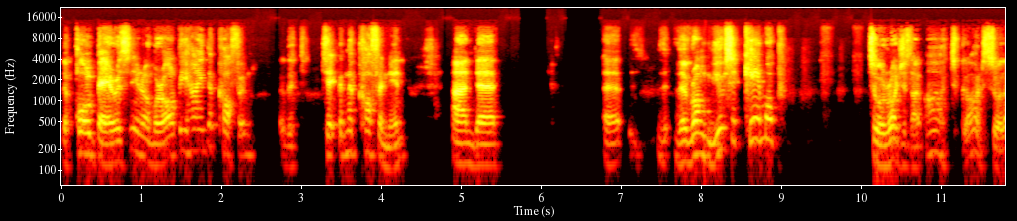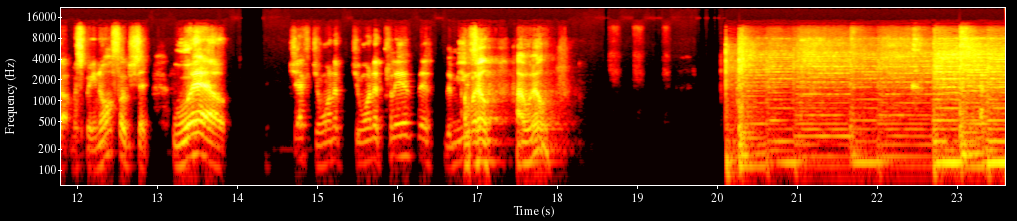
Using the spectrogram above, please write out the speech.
the pallbearers, you know, we're all behind the coffin, they're taking the coffin in, and uh, uh, the, the wrong music came up. So Roger's like, "Oh God!" So that must be been awful. She said, "Well, Jeff, do you want to do you want to play the the music?" I will. I will.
